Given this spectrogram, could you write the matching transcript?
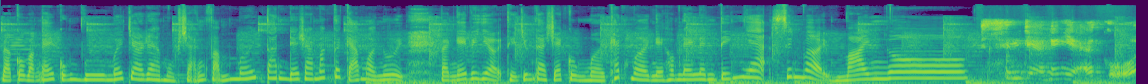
Và cô bạn ấy cũng vừa mới cho ra một sản phẩm mới tanh để ra mắt tất cả mọi người. Và ngay bây giờ thì chúng ta sẽ cùng mời khách mời ngày hôm nay lên tiếng nha. Xin mời Mai Ngô. Xin chào khán giả của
